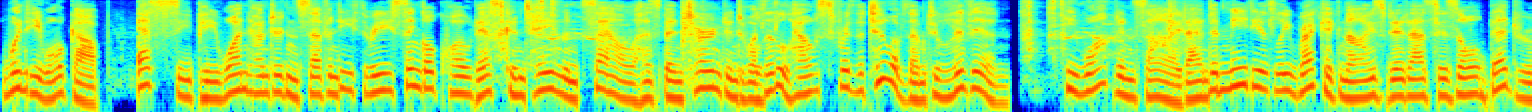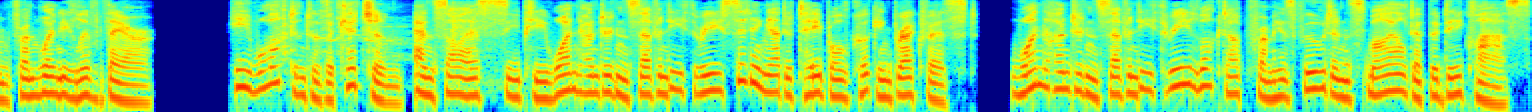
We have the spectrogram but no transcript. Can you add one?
When he woke up, SCP-173 single quote S containment cell has been turned into a little house for the two of them to live in. He walked inside and immediately recognized it as his old bedroom from when he lived there. He walked into the kitchen and saw SCP-173 sitting at a table cooking breakfast. 173 looked up from his food and smiled at the D-Class.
